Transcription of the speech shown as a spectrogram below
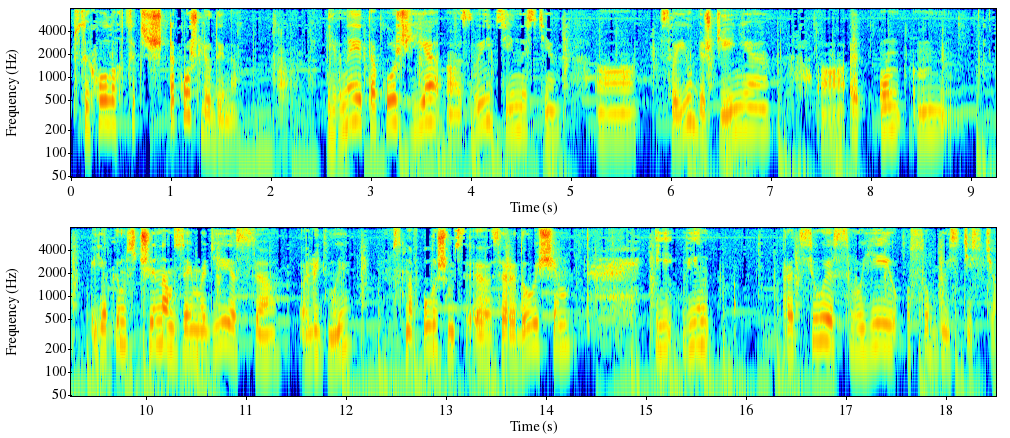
Психолог це ж також людина. І в неї також є свої цінності, свої убіждення. Е- Он якимсь чином взаємодіє з е, людьми, з навколишнім е, середовищем. І він працює своєю особистістю.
